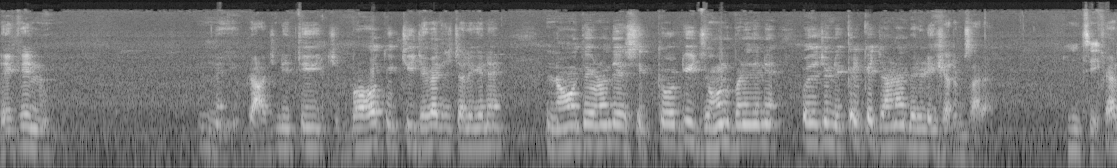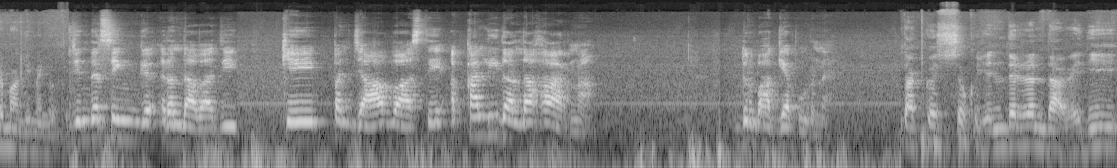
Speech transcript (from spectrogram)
ਲੇਕਿਨ ਨਹੀਂ ਰਾਜਨੀਤੀ ਚ ਬਹੁਤ ਉੱਚੀ ਜਗ੍ਹਾ ਤੇ ਚਲੇ ਗਏ ਨੇ। ਨੌ ਤੇ ਉਹਨਾਂ ਦੇ ਸਿਕਿਉਰਿਟੀ ਜ਼ੋਨ ਬਣੇ ਦੇ ਨੇ ਉਹਦੇ ਚੋਂ ਨਿਕਲ ਕੇ ਜਾਣਾ ਮੇਰੇ ਲਈ ਸ਼ਰਮਸਾਰ ਹੈ। ਜੀ। ਸ਼ਰਮ ਆਉਂਦੀ ਮੈਨੂੰ ਜਿੰਦਰ ਸਿੰਘ ਰੰਧਾਵਾ ਜੀ ਕਿ ਪੰਜਾਬ ਵਾਸਤੇ ਅਕਾਲੀ ਦਲ ਦਾ ਹਾਰਨਾ ਦੁਰਭਾਗਿਆਪੂਰਨ ਹੈ। ਤੱਕ ਸੁਖਜਿੰਦਰ ਰੰਧਾਵੇ ਦੀ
